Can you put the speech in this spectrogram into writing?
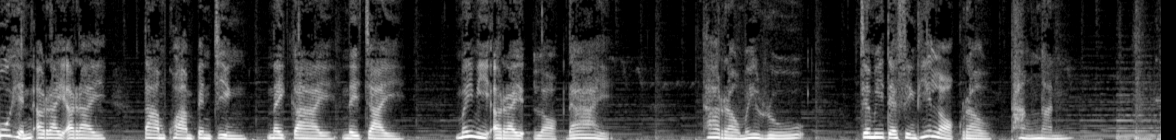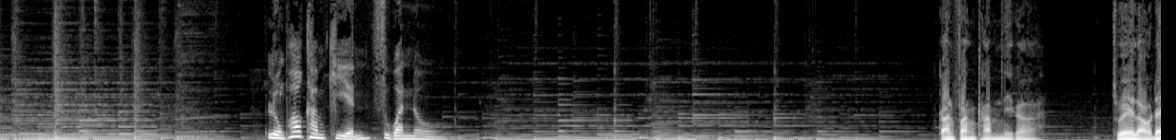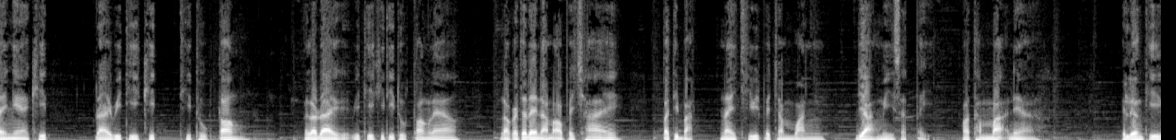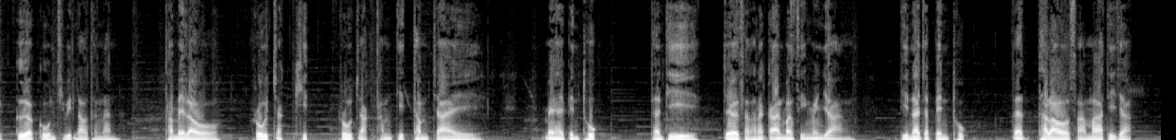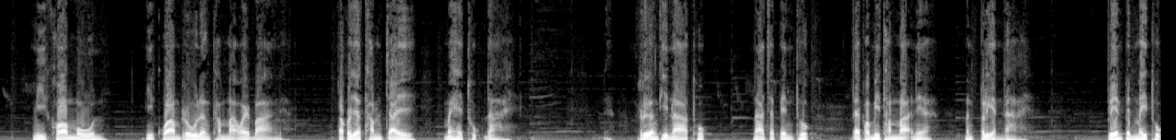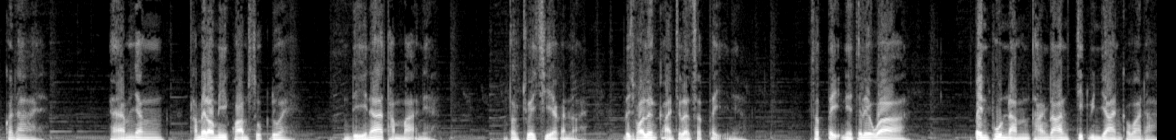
ผู้เห็นอะไรอะไรตามความเป็นจริง ในกายในใจ ไม่มีอะไรหลอกได้ ถ้าเราไม่รู้ จะมีแต่สิ่งที่หลอกเราทั้งนั้น หลวงพ่อคำเขียนสุวรรณโนการฟังธรรมนี่ก็ช่วยเราได้แง่คิด ได้วิธีคิดที่ถูกต้อง เมื่อเราได้วิธีคิดที่ถูกต้องแล้ว เราก็จะได้นำเอาไปใช้ปฏิบัติในชีวิตประจำวันอย่างมีสติ เพราะธรรมะเนี่ยเป็นเรื่องที่เกื้อกูลชีวิตเราทั้งนั้นทำให้เรารู้จักคิด รู้จักทำจิตทำใจ ไม่ให้เป็นทุกข์แทนที่เจอสถานการณ์บางสิ่งบางอย่าง ที่น่าจะเป็นทุกข์แต่ถ้าเราสามารถที่จะมีข้อมูล มีความรู้เรื่องธรรมะไว้บ้างเนี่ยเราก็จะทำใจไม่ให้ทุกข์ได้ เรื่องที่น่าทุกข์น่าจะเป็นทุกข์ แต่พอมีธรรมะเนี่ยมันเปลี่ยนได้ เปลี่ยนเป็นไม่ทุกข์ก็ได้ แถมยังทำให้เรามีความสุขด้วย ดีนะธรรมะเนี่ยต้องช่วยเชียร์กันหน่อย โดยเฉพาะเรื่องการเจริญสติเนี่ยสติเนี่ยจะเรียกว่าเป็นผู้นำทางด้านจิตวิญญาณก็ว่าได้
